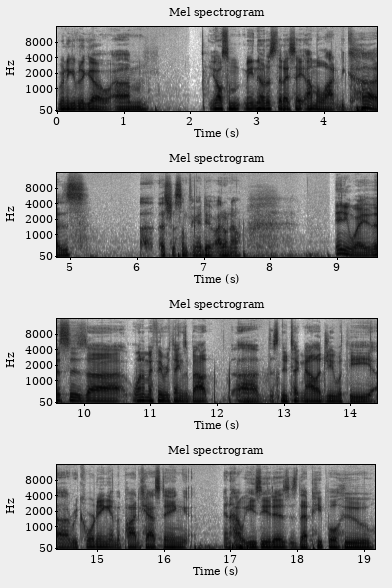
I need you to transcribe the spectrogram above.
we're going to give it a go. Um, you also may notice that I say um a lot because uh, that's just something I do. I don't know. Anyway, this is uh, one of my favorite things about uh, this new technology with the uh, recording and the podcasting and how easy it is is that people who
